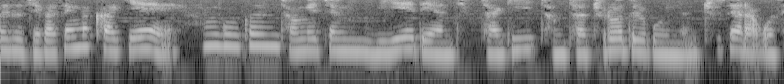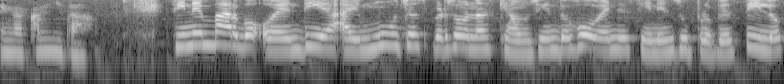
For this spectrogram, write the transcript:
그래서 제가 생각하기에 한국은 정해진 미에 대한 집착이 점차 줄어들고 있는 추세라고 생각합니다. Sin embargo, hoy en día hay muchas personas que aún siendo jóvenes tienen su propio estilo.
